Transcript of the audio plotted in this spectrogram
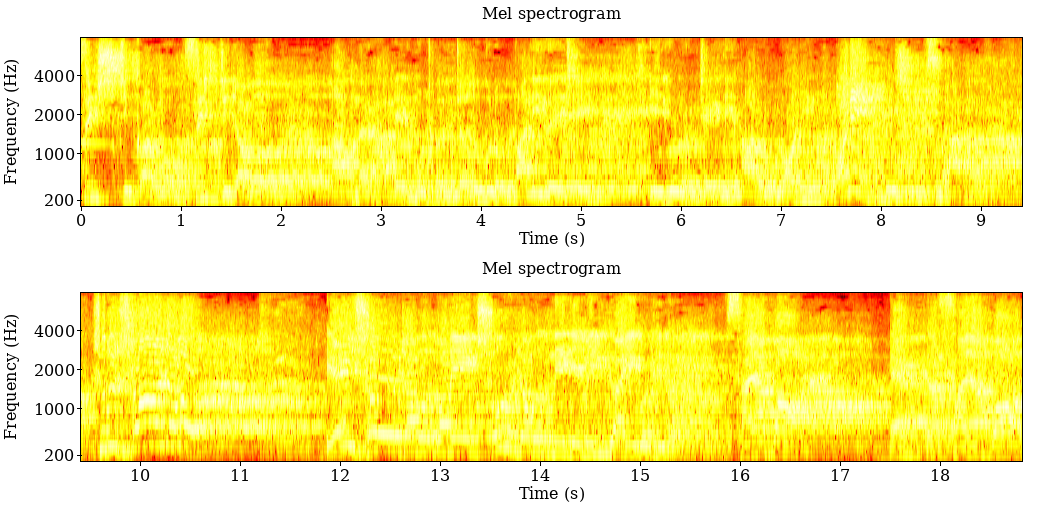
সৃষ্টিকর্ম সৃষ্টি জগৎ আপনার হাতের মুঠোয় যতগুলো বালি রয়েছে, এগুলোর চাইতে আরও অনেক অনেক বেশি। শুধু সৌরজগৎ, এই সৌরজগৎ অনেক সৌরজগৎ নিয়ে যে মিল্কি ওয়ে গঠিত ছায়াপথ, একটা ছায়াপথ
